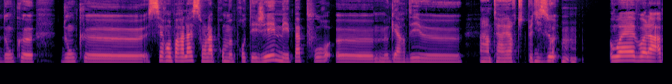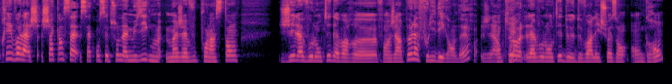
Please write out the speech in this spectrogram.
donc, donc ces remparts-là sont là pour me protéger, mais pas pour me garder. À l'intérieur, toute petite. Iso-. Mhm. Ouais, voilà. Après, voilà, ch- chacun sa, sa conception de la musique. Moi, j'avoue, pour l'instant, j'ai la volonté d'avoir. Enfin, j'ai un peu la folie des grandeurs. J'ai un peu la volonté de, de voir les choses en, en grand.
